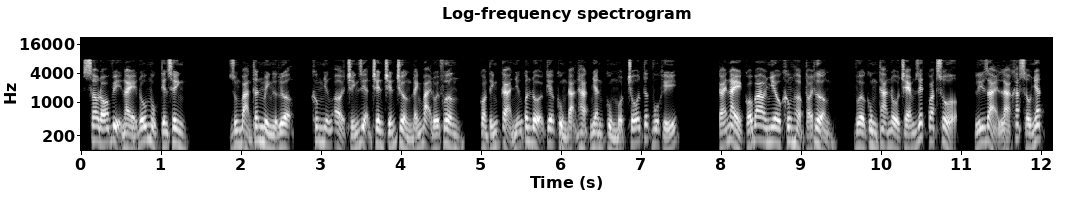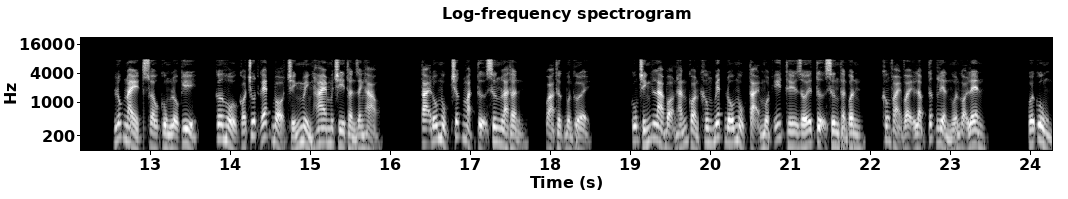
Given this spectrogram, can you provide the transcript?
Sau đó vị này đỗ mục tiên sinh, dùng bản thân mình lực lượng, không những ở chính diện trên chiến trường đánh bại đối phương, còn tính cả những quân đội kia cùng đạn hạt nhân cùng một chỗ tức vũ khí. Cái này có bao nhiêu không hợp t h i thường, vừa cùng thạ nổ chém giết quát sổ, lý giải là khắc xấu nhất. Lúc này sầu cùng lộ kỳ cơ hồ có chút ghét bỏ chính mình hai mươi chi thần danh hảo. Tại đỗ mục trước mặt tự xưng là thần, quả thực buồn cười. Cũng chính là bọn hắn còn không biết đỗ mục tại một ít thế giới tự xưng thần quân, không phải vậy lập tức liền muốn gọi lên. Cuối cùng,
